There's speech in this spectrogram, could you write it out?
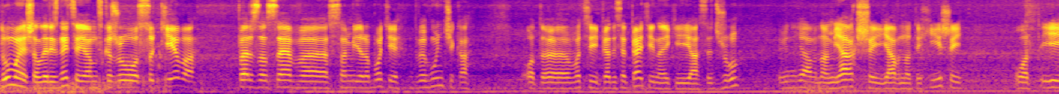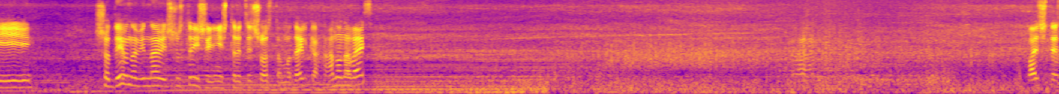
Думаєш, але різниця, я вам скажу, суттєва. Перш за все в е, самій роботі двигунчика. От е, в оцій 55-й, на якій я сиджу, він явно м'якший, явно тихіший. От, і що дивно, він навіть шустріший, ніж 36-та моделька. А ну на весь. Бачите,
